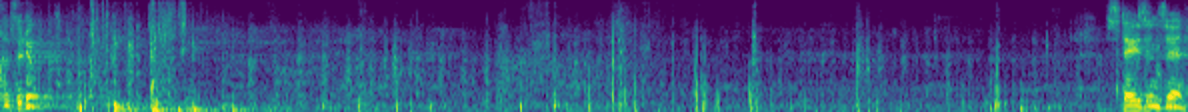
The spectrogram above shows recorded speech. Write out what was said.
Yes, I do. Stays in Zen.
